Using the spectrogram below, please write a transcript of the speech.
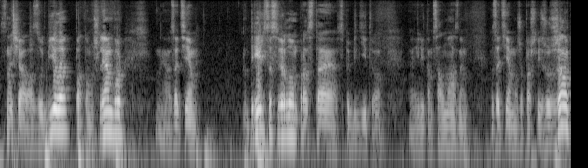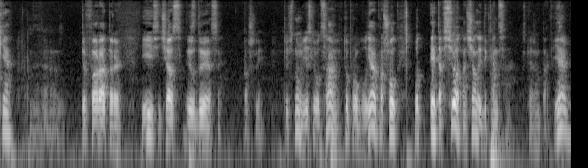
Сначала зубило, потом шлямбур, э, затем дрель со сверлом простая, с победитовым э, или там с алмазным. Затем уже пошли жужжалки, э, перфораторы и сейчас СДС пошли. То есть, ну, если вот сравнивать, кто пробовал, я прошел вот это все от начала и до конца, скажем так. Я,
